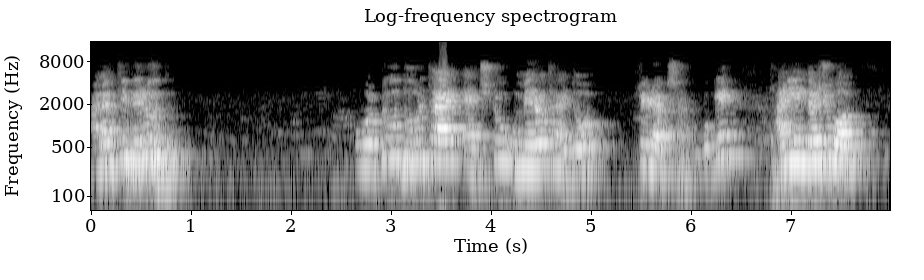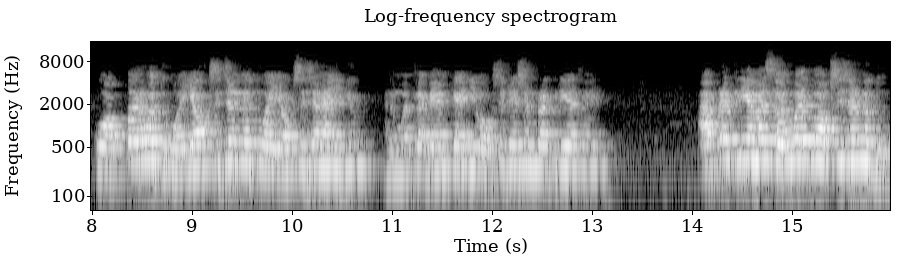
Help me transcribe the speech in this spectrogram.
આનાથી વિરુદ્ધ O2 દૂર થાય H2 ઉમેરો થાય તો રિડક્શન ઓકે આની અંદર જુઓ કોપર હતું, અહીંયા ઓક્સિજન નતું અહીંયા ઓક્સિજન આવી ગયું. એનો મતલબ એમ કે અહીં ઓક્સિડેશન પ્રક્રિયા થઈ. આ પ્રક્રિયામાં શરૂઆતમાં ઓક્સિજન હતું.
